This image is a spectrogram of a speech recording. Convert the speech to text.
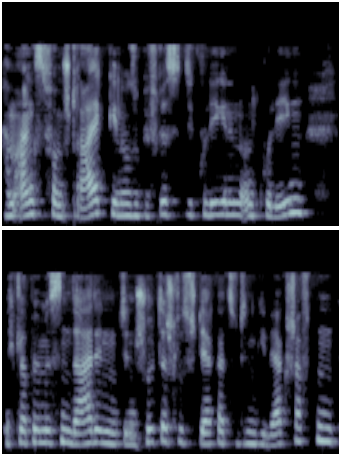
haben Angst vom Streik, genauso befristete Kolleginnen und Kollegen. Ich glaube, wir müssen da den, den Schulterschluss stärker zu den Gewerkschaften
